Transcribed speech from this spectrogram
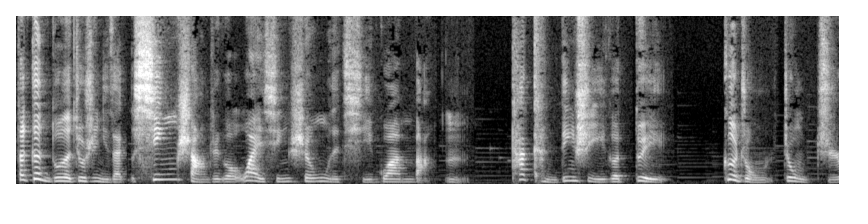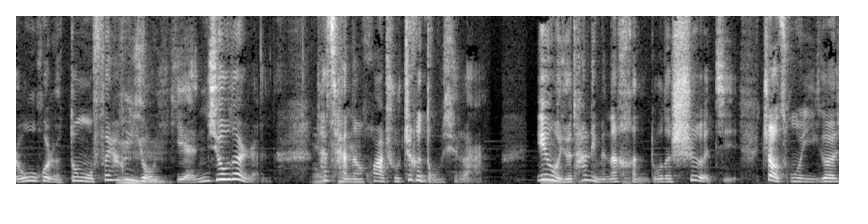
但更多的就是你在欣赏这个外星生物的奇观吧，嗯，他肯定是一个对各种这种植物或者动物非常有研究的人，他才能画出这个东西来。因为我觉得它里面的很多的设计，至少从我一个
